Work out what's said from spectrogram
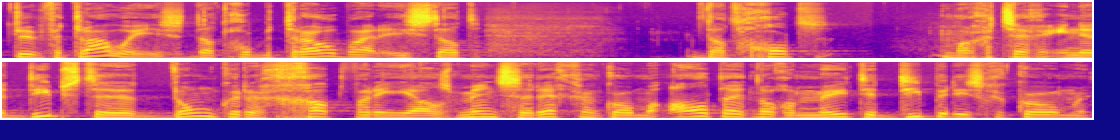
te vertrouwen is. Dat God betrouwbaar is. Dat, dat God, mag het zeggen, in het diepste donkere gat waarin je als mens terecht kan komen, altijd nog een meter dieper is gekomen.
